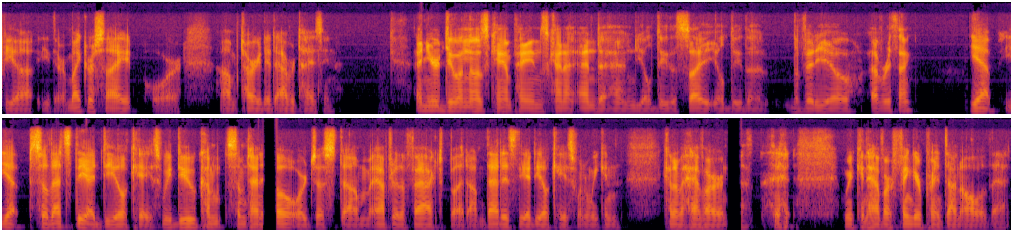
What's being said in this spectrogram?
via either a microsite or um, targeted advertising. And you're doing those campaigns kind of end to end. You'll do the site, you'll do the the video, everything. Yep, yep. So that's the ideal case. We do come sometime or just um, after the fact, but um, that is the ideal case when we can kind of have our we can have our fingerprint on all of that.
